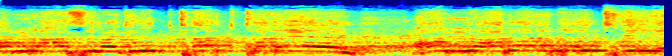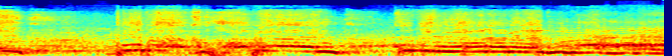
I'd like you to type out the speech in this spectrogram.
আমরা হাসিনাকে উৎখাত করে আমরা আবার বলছি বিভাগ হবে কুমিল্লা নামে বিভাগ হবে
